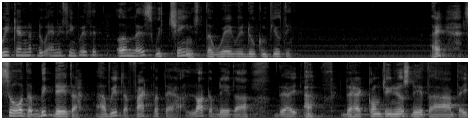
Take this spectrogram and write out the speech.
we cannot do anything with it unless we change the way we do computing. Eh? So the big data, uh, with the fact that there are a lot of data, they, uh, they have continuous data, they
